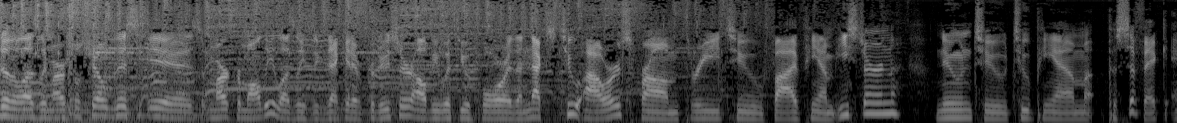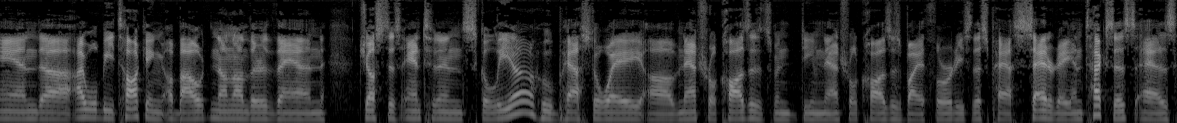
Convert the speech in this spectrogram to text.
to the Leslie Marshall Show. This is Mark Grimaldi, Leslie's executive producer. I'll be with you for the next two hours from 3 to 5 p.m. Eastern, noon to 2 p.m. Pacific, and uh, I will be talking about none other than Justice Antonin Scalia, who passed away of natural causes. It's been deemed natural causes by authorities this past Saturday in Texas, as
